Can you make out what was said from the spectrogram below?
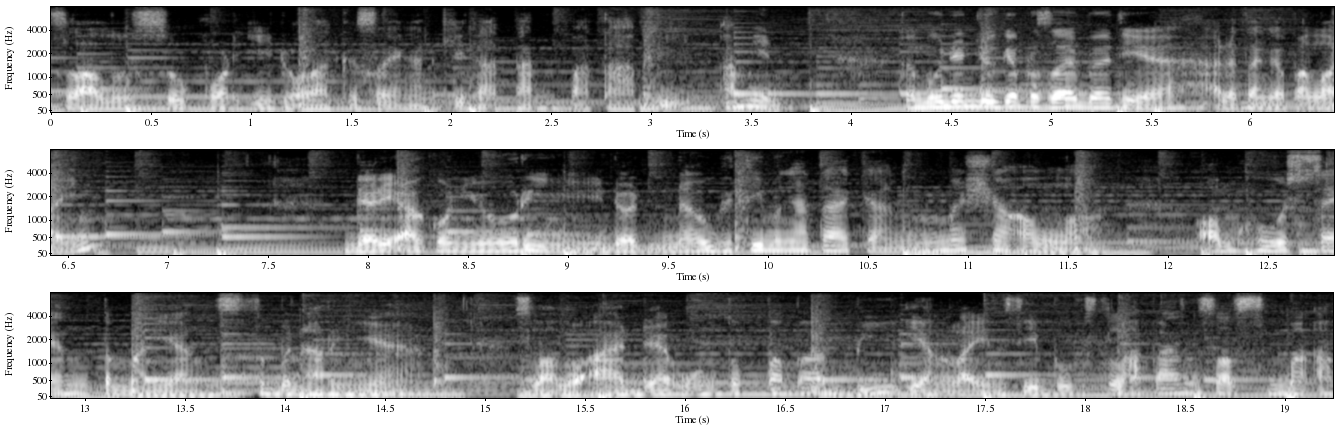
selalu support idola kesayangan kita tanpa tapi. Amin. Kemudian juga persahabat ya, ada tanggapan lain. Dari akun Yuri.Naugti mengatakan, Masya Allah, Om Husen teman yang sebenarnya selalu ada untuk Papa B yang lain sibuk setelah pansos. Maaf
